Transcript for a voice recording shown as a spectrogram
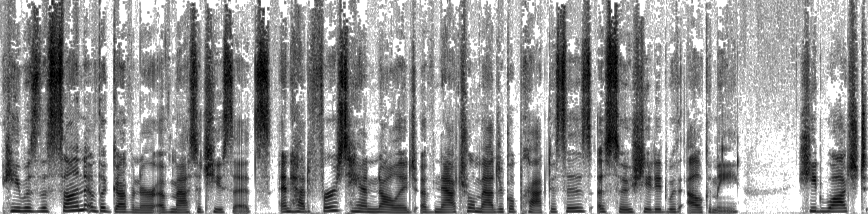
He was the son of the governor of Massachusetts and had firsthand knowledge of natural magical practices associated with alchemy. He'd watched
